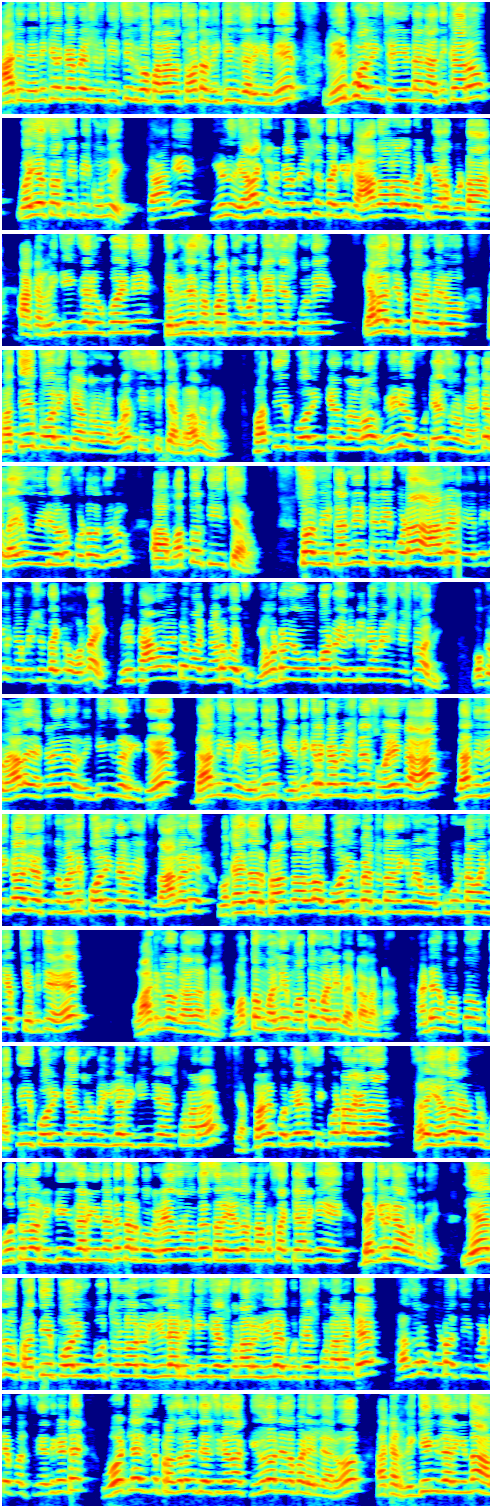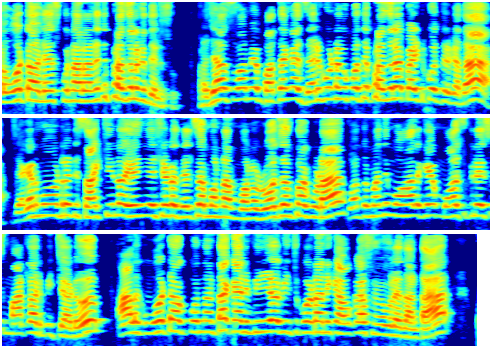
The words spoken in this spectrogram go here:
వాటిని ఎన్నికల కమిషన్కి ఇచ్చి ఇదిగో పలానా చోట రిగ్గింగ్ జరిగింది. రీపోలింగ్ చేయండి అనే అధికారం వైఎస్ఆర్సీపీకి ఉంది. కానీ వీళ్ళు ఎలక్షన్ కమిషన్ దగ్గరికి ఆధారాలు పట్టుకెళ్ళకుండా అక్కడ రిగ్గింగ్ జరిగిపోయింది తెలుగుదేశం పార్టీ ఓట్లేసేసుకుంది. ఎలా చెప్తారు మీరు? ప్రతి పోలింగ్ కేంద్రంలో కూడా సీసీ కెమెరాలు ఉన్నాయి. ప్రతి పోలింగ్ కేంద్రాల్లో వీడియో ఫుటేజ్లు ఉన్నాయి. అంటే లైవ్ వీడియోలు ఫుటేజ్లు మొత్తం తీయించారు. సో వీటన్నిటిని కూడా ఆల్రెడీ ఎన్నికల కమిషన్ దగ్గర ఉన్నాయి. మీరు కావాలంటే వాటిని అడగొచ్చు. ఇవ్వటం ఇవ్వకపోవడం ఎన్నికల కమిషన్ ఇష్టం అది. ఒకవేళ ఎక్కడైనా రిగ్గింగ్ జరిగితే దానికి మీ ఎన్నికల ఎన్నికల కమిషనే స్వయంగా దాన్ని రీకాల్ చేస్తుంది మళ్ళీ పోలింగ్ నిర్వహిస్తుంది. ఆల్రెడీ ఒక ఐదారు ప్రాంతాల్లో పోలింగ్ పెట్టడానికి మేము ఒప్పుకుంటున్నామని చెప్పి చెబితే వాటిలో కాదంట. మొత్తం మళ్ళీ మొత్తం మళ్ళీ పెట్టాలంట. అంటే మొత్తం ప్రతి పోలింగ్ కేంద్రంలో వీళ్ళే రిగ్గింగ్ చేసుకున్నారా చెప్పడానికి కొద్దిగానే సిగ్గు ఉండాలి కదా. సరే ఏదో రెండు మూడు బూతుల్లో రిగ్గింగ్ జరిగిందంటే దానికి ఒక రీజన్ ఉంది. సరే ఏదో నమ్మసక్యానికి దగ్గరగా ఉంటుంది. లేదు ప్రతి పోలింగ్ బూతుల్లోనూ వీళ్ళే రిగ్గింగ్ చేసుకున్నారు వీళ్ళే గుద్దేసుకున్నారంటే ప్రజలు కూడా చీకొట్టే పరిస్థితి. ఎందుకంటే ఓట్లేసిన ప్రజలకు తెలుసు కదా క్యూలో నిలబడి వెళ్ళారు. అక్కడ రిగ్గింగ్ జరిగిందా? ఆడ ఓటు వాళ్ళు వేసుకున్నారు అనేది ప్రజలకు తెలుసు. ప్రజాస్వామ్య బద్దంగా జరిగి ఉండకపోతే ప్రజలే బయటకు వచ్చారు కదా. జగన్మోహన్ రెడ్డి సాక్షిలో ఏం చేశాడో తెలుసా మొన్న మొన్న రోజంతా కూడా కొంతమంది మొహాలకేం మోసుకులేసి మాట్లాడిపించాడు. వాళ్ళకి ఓటు హక్కు ఉందంట కానీ వినియోగించుకోవడానికి అవకాశం ఇవ్వలేదంట.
